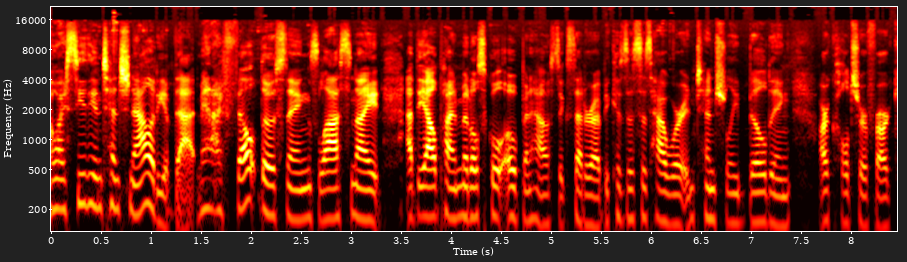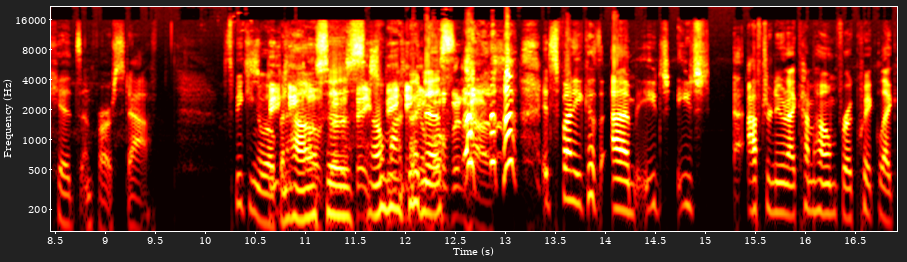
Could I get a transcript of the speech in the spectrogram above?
oh, I see the intentionality of that. Man, I felt those things last night at the Alpine Middle School open house, et cetera, because this is how we're intentionally building our culture for our kids and for our staff. Speaking, of open Speaking- houses, say, oh my goodness, house. it's funny because um each each afternoon I come home for a quick like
